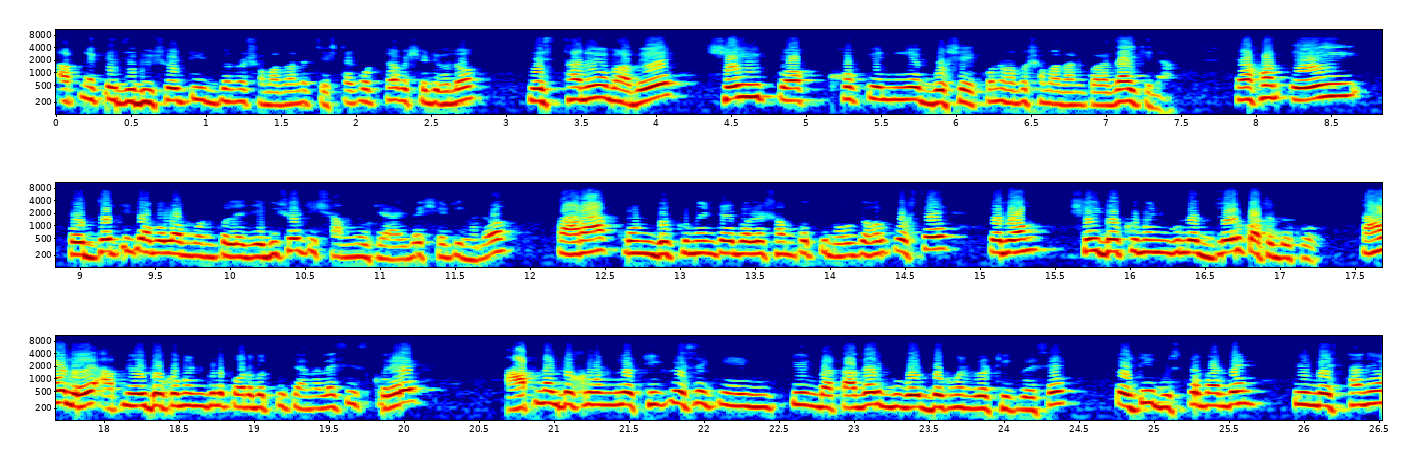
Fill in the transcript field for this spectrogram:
আপনাকে যে বিষয়টির জন্য সমাধানের চেষ্টা করতে হবে সেটি হলো স্থানীয়ভাবে সেই পক্ষকে নিয়ে বসে কোনোভাবে সমাধান করা যায় কিনা। এখন এই পদ্ধতিটি অবলম্বন করলে যে বিষয়টি সামনে উঠে আসবে সেটি হলো তারা কোন ডকুমেন্টের বলে সম্পত্তি ভোগ দখল করছে এবং সেই ডকুমেন্টগুলোর জোর কতটুকু? তাহলে আপনি ওই ডকুমেন্টগুলো পরবর্তীতে অ্যানালাইসিস করে আপনার ডকুমেন্টগুলো ঠিক রয়েছে কিংবা তাদের ডকুমেন্টগুলো ঠিক রয়েছে, এটি বুঝতে পারবেন কিংবা স্থানীয়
